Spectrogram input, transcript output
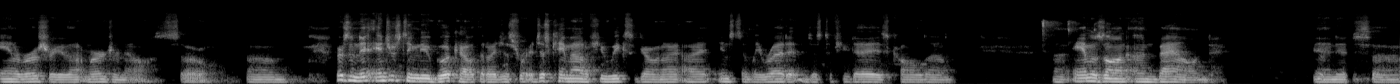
anniversary of that merger now. So um, there's an interesting new book out that I just read. It just came out a few weeks ago, and I, I instantly read it in just a few days. Called um, uh, Amazon Unbound, and it's uh,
